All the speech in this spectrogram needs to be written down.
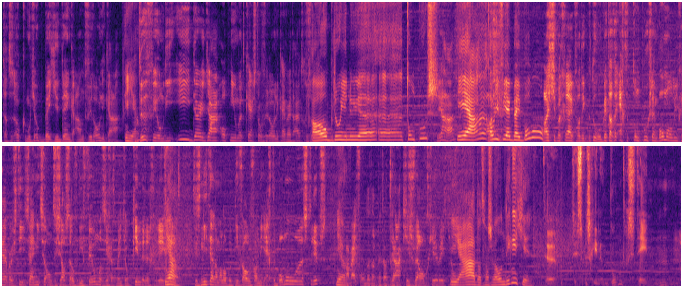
Dat is ook, moet je ook een beetje denken aan Veronica. Ja. De film die ieder jaar opnieuw met kerst door Veronica werd uitgezonden. Oh, bedoel je nu eh, eh, Tom Poes? Ja. Ja, Als je- Olivier B. Bommel. Als je begrijpt wat ik bedoel. Ik weet dat de echte Tom Poes en Bommel liefhebbers die zijn niet zo enthousiast over die film. Want ze zeggen het een beetje op kinderen gericht. Ja. Het, is niet helemaal op het niveau van die echte Bommel strips. Ja. Maar wij vonden dat met dat draakjeswelgje, weet je wel. Ja, dat was wel een dingetje. Het is misschien een dondersteen. Hm,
